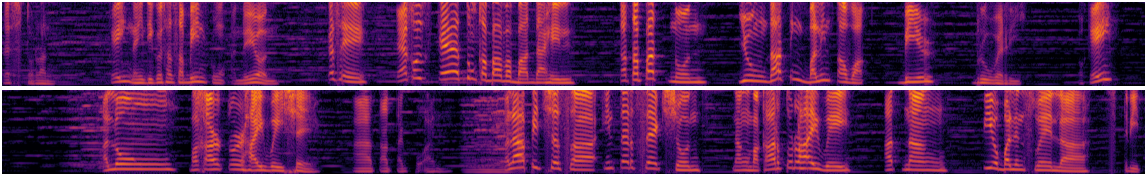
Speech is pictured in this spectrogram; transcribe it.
restaurant. Okay? Na hindi ko sasabihin kung ano yon. Kasi, kaya, ko, kaya doon ka bababa dahil tatapat nun yung dating Balintawak Beer Brewery. Okay? Along MacArthur Highway siya uh, tatagpuan. Malapit siya sa intersection ng MacArthur Highway at ng Pio Valenzuela Street.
